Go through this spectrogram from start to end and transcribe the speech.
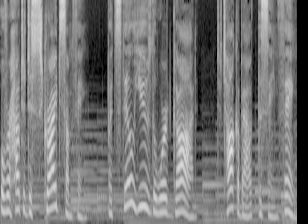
over how to describe something, but still use the word God to talk about the same thing.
